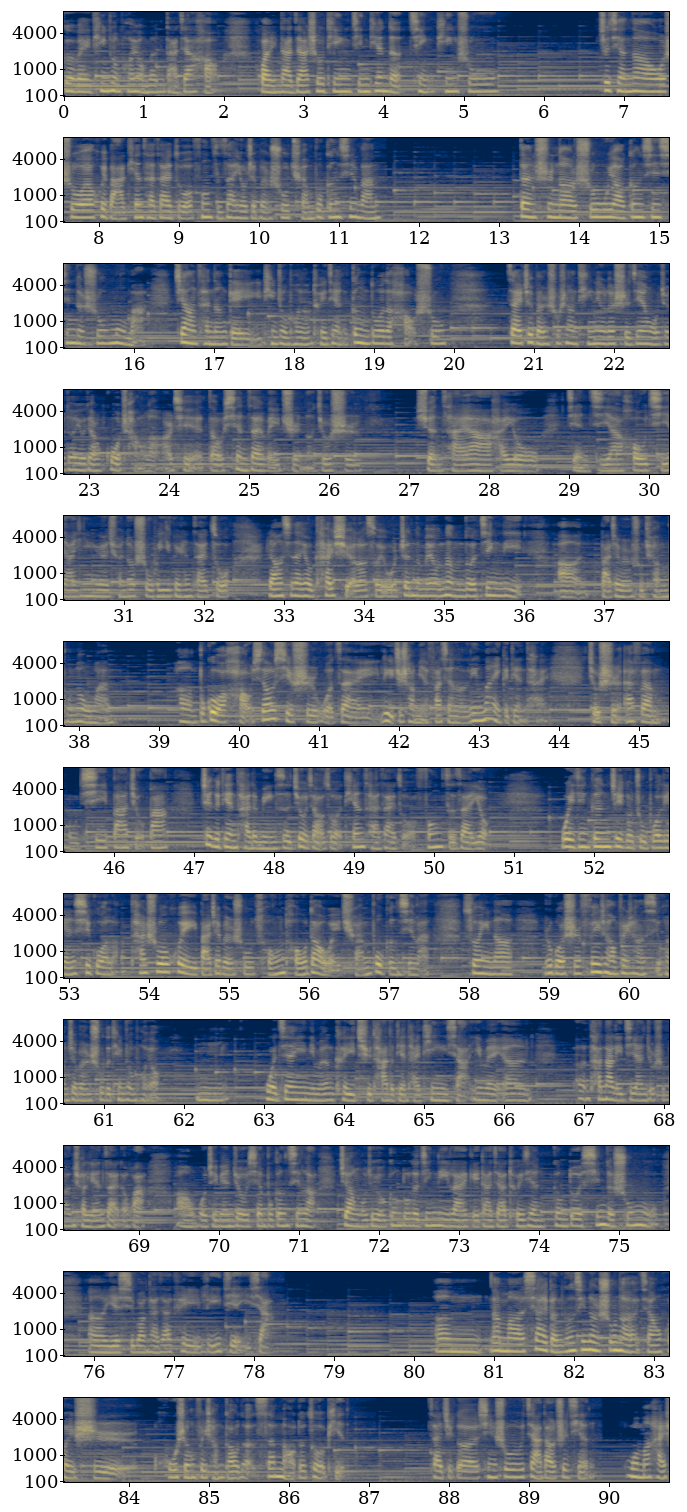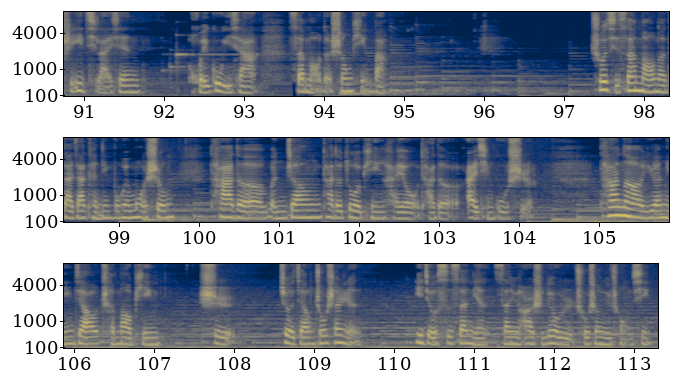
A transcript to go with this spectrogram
各位听众朋友们，大家好，欢迎大家收听今天的静听书。之前呢，我说会把《天才在左，疯子在右》这本书全部更新完，但是呢，书屋要更新新的书目嘛，这样才能给听众朋友推荐更多的好书。在这本书上停留的时间，我觉得有点过长了，而且到现在为止呢，就是选材啊，还有剪辑啊、后期啊、音乐，全都是我一个人在做。然后现在又开学了，所以我真的没有那么多精力啊，把这本书全部弄完。嗯，不过好消息是，我在荔枝上面发现了另外一个电台，就是 FM 五七八九八。这个电台的名字就叫做“天才在左，疯子在右”。我已经跟这个主播联系过了，他说会把这本书从头到尾全部更新完。所以呢，如果是非常非常喜欢这本书的听众朋友，嗯，我建议你们可以去他的电台听一下，因为嗯。嗯，他那里既然就是完全连载的话，啊，我这边就先不更新了，这样我就有更多的精力来给大家推荐更多新的书目。嗯，也希望大家可以理解一下。嗯，那么下一本更新的书呢，将会是呼声非常高的三毛的作品。在这个新书驾到之前，我们还是一起来先回顾一下三毛的生平吧。说起三毛呢，大家肯定不会陌生，他的文章、他的作品，还有他的爱情故事。他呢原名叫陈茂平，是浙江舟山人，一九四三年三月二十六日出生于重庆。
